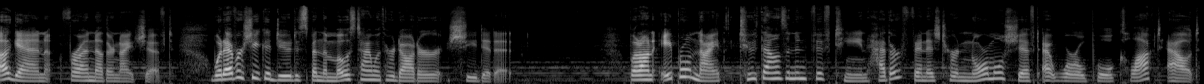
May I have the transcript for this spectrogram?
again for another night shift. Whatever she could do to spend the most time with her daughter, she did it. But on April 9th, 2015, Heather finished her normal shift at Whirlpool, clocked out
